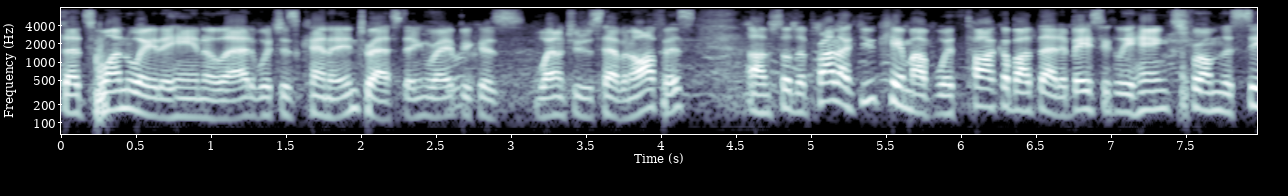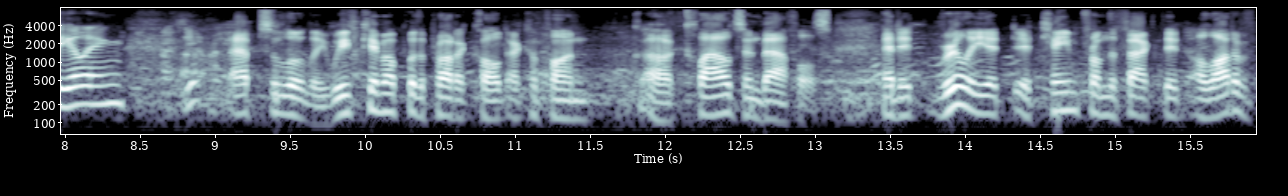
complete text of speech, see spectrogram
That's one way to handle that, which is kind of interesting, right? Because why don't you just have an office? Um, so the product you came up with, talk about that. It basically hangs from the ceiling. Yeah, absolutely. We've came up with a product called Ecophon uh, clouds and baffles. And it really it, it came from the fact that a lot of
